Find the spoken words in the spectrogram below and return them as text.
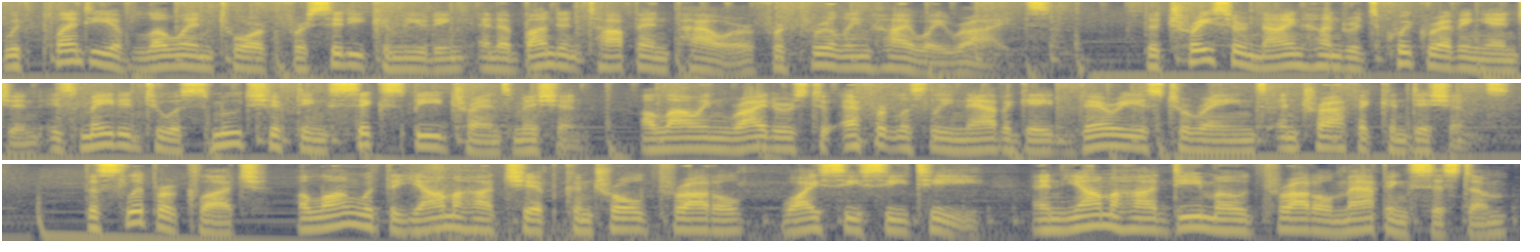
with plenty of low-end torque for city commuting and abundant top-end power for thrilling highway rides. The Tracer 900's quick-revving engine is mated to a smooth-shifting 6-speed transmission, allowing riders to effortlessly navigate various terrains and traffic conditions. The slipper clutch, along with the Yamaha chip-controlled throttle, YCCT, and Yamaha D-Mode throttle mapping system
